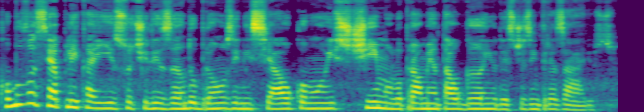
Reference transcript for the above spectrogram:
Como você aplica isso utilizando o bronze inicial como um estímulo para aumentar o ganho destes empresários?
